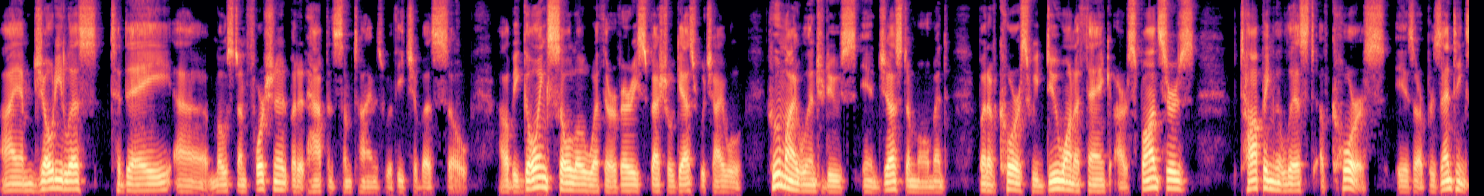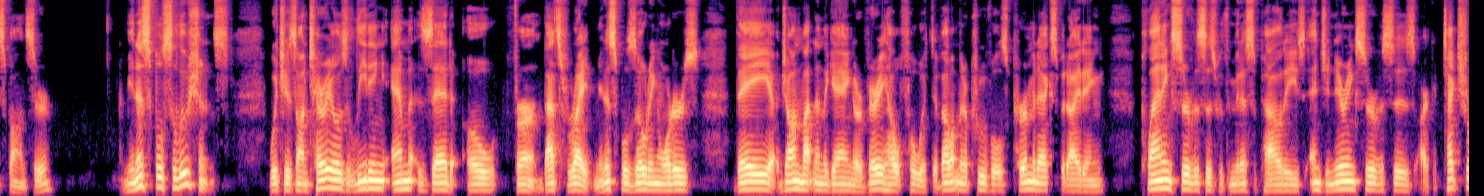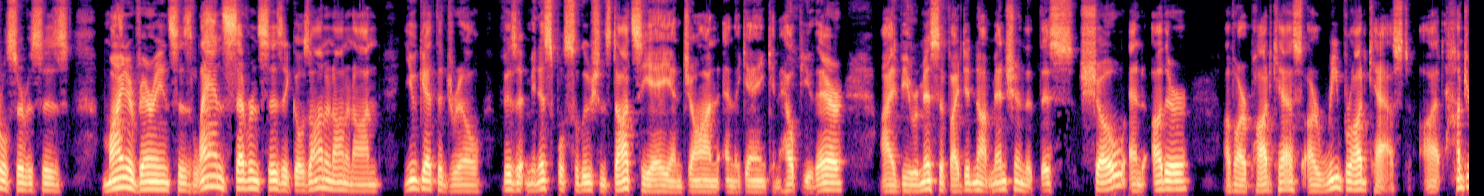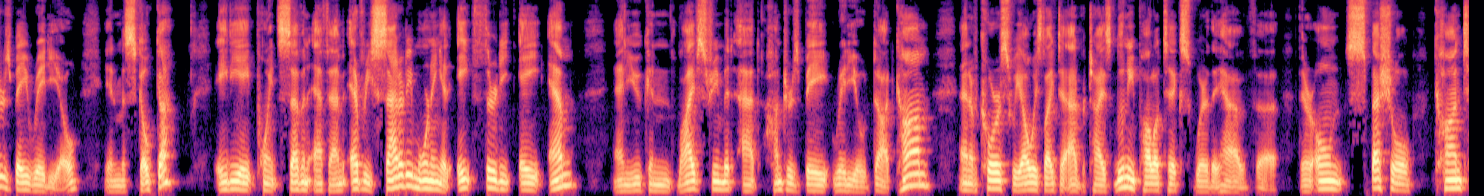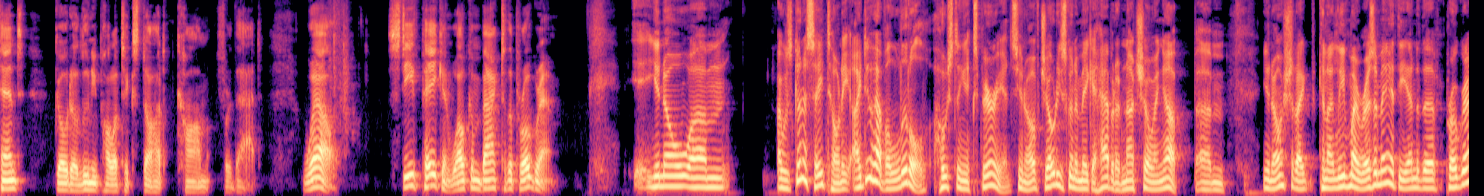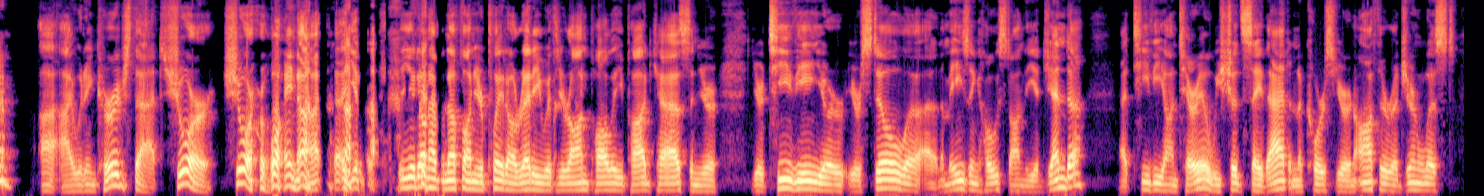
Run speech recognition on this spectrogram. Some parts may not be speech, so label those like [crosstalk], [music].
I am Jodyless today. Uh, most unfortunate, but it happens sometimes with each of us. So I'll be going solo with our very special guest, which I will, whom I will introduce in just a moment. But of course, we do want to thank our sponsors. Topping the list, of course, is our presenting sponsor, Municipal Solutions, which is Ontario's leading MZO firm. That's right, municipal zoning orders they, John Mutton and the gang, are very helpful with development approvals, permit expediting, planning services with the municipalities, engineering services, architectural services, minor variances, land severances. It goes on and on and on. You get the drill. Visit municipalsolutions.ca and John and the gang can help you there. I'd be remiss if I did not mention that this show and other of our podcasts are rebroadcast at Hunters Bay Radio in Muskoka 88.7 FM every Saturday morning at 8:30 a.m. and you can live stream it at huntersbayradio.com. And of course, we always like to advertise Looney Politics where they have uh, their own special content. Go to looneypolitics.com for that. Well, Steve Paikin, welcome back to the program. You know, um, I was going to say, Tony, I do have a little hosting experience. You know, if Jody's going to make a habit of not showing up, um, you know, should I? Can I leave my resume at the end of the program? Uh, I would encourage that. Sure, sure. [laughs] Why not? [laughs] uh, you, you, don't have enough on your plate already with your on Poly podcasts and your your TV. You're you're still uh, an amazing host on the agenda at TV Ontario. We should say that, and of course, you're an author, a journalist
